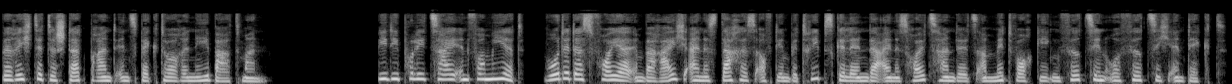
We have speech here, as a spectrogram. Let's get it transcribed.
berichtete Stadtbrandinspektor René Bartmann. Wie die Polizei informiert, wurde das Feuer im Bereich eines Daches auf dem Betriebsgelände eines Holzhandels am Mittwoch gegen 14.40 Uhr entdeckt.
